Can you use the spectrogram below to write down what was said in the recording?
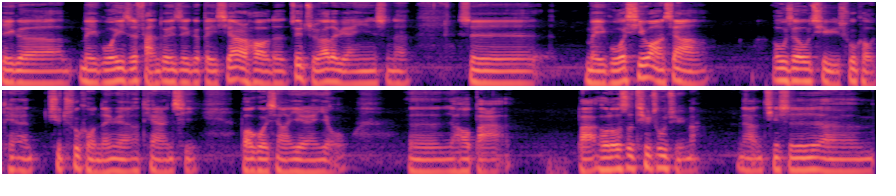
这个美国一直反对这个北溪二号的最主要的原因是呢，是美国希望向欧洲去出口天然去出口能源和天然气，包括像页岩油，嗯，然后把。把俄罗斯踢出局嘛？那其实，嗯，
